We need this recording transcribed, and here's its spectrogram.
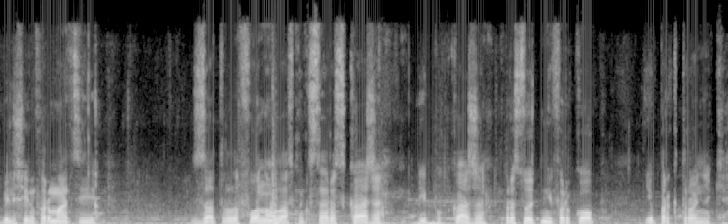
Більше інформації за телефоном, власник все розкаже і покаже. Присутній форкоп і парктроніки.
